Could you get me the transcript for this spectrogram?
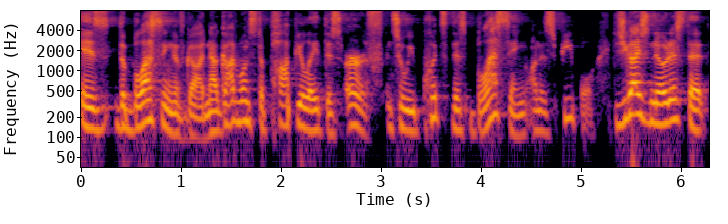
is the blessing of God. Now, God wants to populate this earth, and so He puts this blessing on His people. Did you guys notice that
